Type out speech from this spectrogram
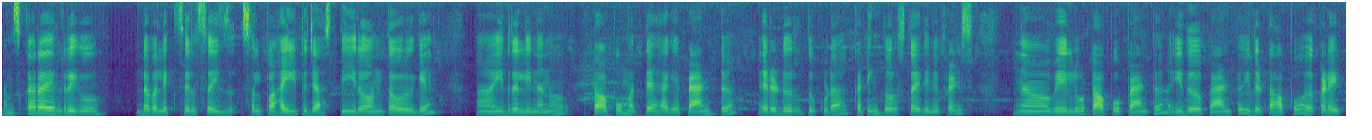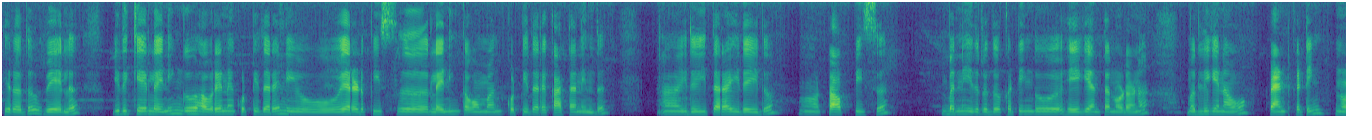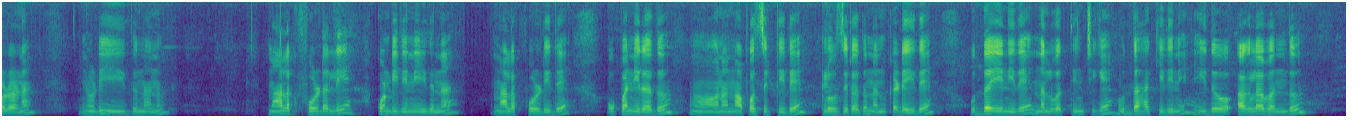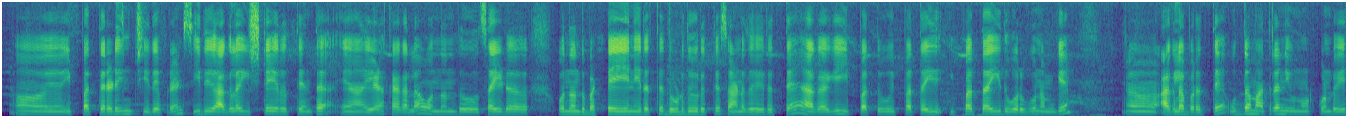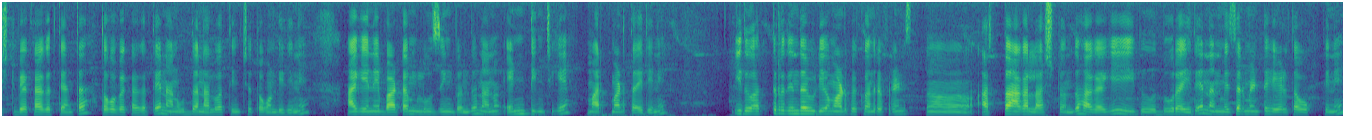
ನಮಸ್ಕಾರ ಎಲ್ರಿಗೂ. Double XL size ಸ್ವಲ್ಪ ಹೈಟ್ ಜಾಸ್ತಿ ಇರೋ ಅಂಥವ್ರಿಗೆ ಇದರಲ್ಲಿ ನಾನು ಟಾಪು ಮತ್ತು ಹಾಗೆ ಪ್ಯಾಂಟ್ ಎರಡರದ್ದು ಕೂಡ ಕಟಿಂಗ್ ತೋರಿಸ್ತಾ ಇದ್ದೀನಿ ಫ್ರೆಂಡ್ಸ್ ವೇಲು ಟಾಪು, ಪ್ಯಾಂಟ್, ಇದು ಪ್ಯಾಂಟು, ಇದು ಟಾಪು, ಆ ಕಡೆ ಇಟ್ಟಿರೋದು ವೇಲ್ ಇದಕ್ಕೆ ಲೈನಿಂಗು ಅವರೇನೆ ಕೊಟ್ಟಿದ್ದಾರೆ. ನೀವು ಎರಡು ಪೀಸ್ ಲೈನಿಂಗ್ ತೊಗೊಂಬಂದು ಕೊಟ್ಟಿದ್ದಾರೆ ಕಾಟನಿಂದು ಇದು. ಈ ಥರ ಇದೆ ಇದು ಟಾಪ್ ಪೀಸ್ ಬನ್ನಿ ಇದರದ್ದು ಕಟ್ಟಿಂಗು ಹೇಗೆ ಅಂತ ನೋಡೋಣ. ಮೊದಲಿಗೆ ನಾವು ಪ್ಯಾಂಟ್ ಕಟ್ಟಿಂಗ್ ನೋಡೋಣ. ನೋಡಿ, ಇದು ನಾನು ನಾಲ್ಕು ಫೋಲ್ಡಲ್ಲಿ ಹಾಕ್ಕೊಂಡಿದ್ದೀನಿ ಇದನ್ನು. ನಾಲ್ಕು ಫೋಲ್ಡ್ ಇದೆ. ಓಪನ್ ಇರೋದು ನನ್ನ ಆಪೋಸಿಟ್ ಇದೆ. ಕ್ಲೋಸ್ ಇರೋದು ನನ್ನ ಕಡೆ ಇದೆ. ಉದ್ದ ಏನಿದೆ? ನಲ್ವತ್ತು ಇಂಚಿಗೆ ಉದ್ದ ಹಾಕಿದ್ದೀನಿ. ಇದು ಅಗಲ ಬಂದು ಇಪ್ಪತ್ತೆರಡು ಇಂಚ್ ಇದೆ ಫ್ರೆಂಡ್ಸ್. ಇದು ಅಗಲ ಇಷ್ಟೇ ಇರುತ್ತೆ ಅಂತ ಹೇಳೋಕ್ಕಾಗಲ್ಲ. ಒಂದೊಂದು ಸೈಡ್, ಒಂದೊಂದು ಬಟ್ಟೆ ಏನಿರುತ್ತೆ, ದೊಡ್ಡದು ಇರುತ್ತೆ, ಸಣ್ಣದು ಇರುತ್ತೆ. ಹಾಗಾಗಿ ಇಪ್ಪತ್ತು, ಇಪ್ಪತ್ತೈ, ಇಪ್ಪತ್ತೈದುವರೆಗೂ ನಮಗೆ ಅಗಲ ಬರುತ್ತೆ. ಉದ್ದ ಮಾತ್ರ ನೀವು ನೋಡಿಕೊಂಡು ಎಷ್ಟು ಬೇಕಾಗುತ್ತೆ ಅಂತ ತೊಗೋಬೇಕಾಗತ್ತೆ. ನಾನು ಉದ್ದ ನಲ್ವತ್ತು ಇಂಚು ತೊಗೊಂಡಿದ್ದೀನಿ. ಹಾಗೆಯೇ ಬಾಟಮ್ ಲೂಸಿಂಗ್ ಬಂದು ನಾನು ಎಂಟು ಇಂಚಿಗೆ ಮಾರ್ಕ್ ಮಾಡ್ತಾಯಿದ್ದೀನಿ ಇದು ಹತ್ತಿರದಿಂದ ವಿಡಿಯೋ ಮಾಡಬೇಕು ಅಂದರೆ ಫ್ರೆಂಡ್ಸ್ ಅರ್ಥ ಆಗಲ್ಲ ಅಷ್ಟೊಂದು. ಹಾಗಾಗಿ ಇದು ದೂರ ಇದೆ. ನಾನು ಮೆಸರ್ಮೆಂಟ್ ಹೇಳ್ತಾ ಹೋಗ್ತೀನಿ.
